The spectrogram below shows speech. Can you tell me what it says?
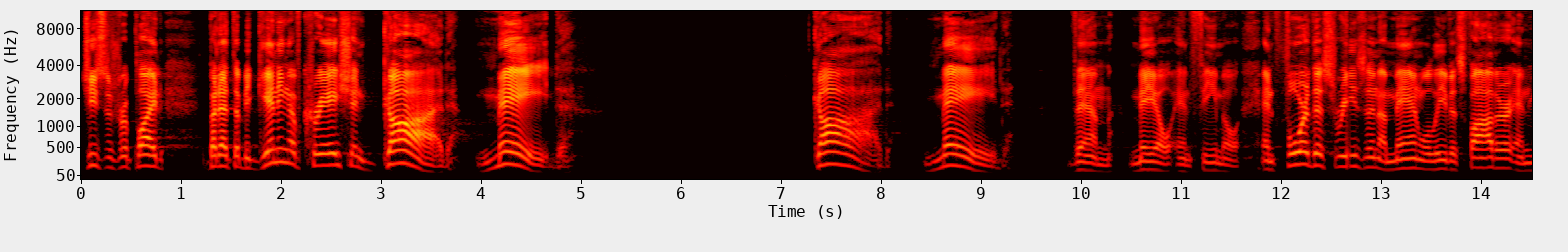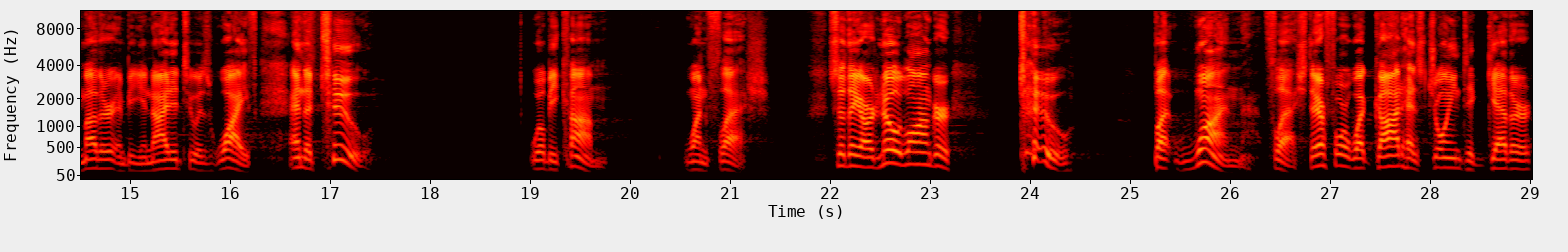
Jesus replied, But at the beginning of creation, God made. God made them male and female. And for this reason, a man will leave his father and mother and be united to his wife, and the two will become one flesh. So they are no longer two, but one flesh. Therefore, what God has joined together,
